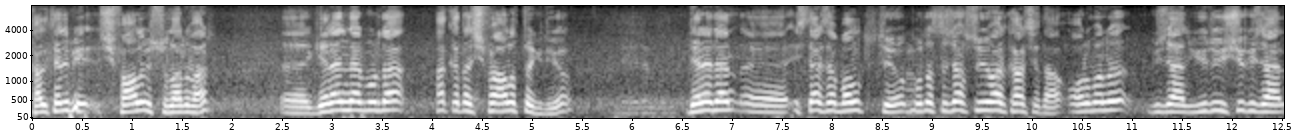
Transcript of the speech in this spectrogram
kaliteli bir, şifalı bir suları var. E, gelenler burada hakikaten şifa alıp da gidiyor. Dereden e, isterse balık tutuyor. Burada sıcak suyu var karşıda. Ormanı güzel, yürüyüşü güzel.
